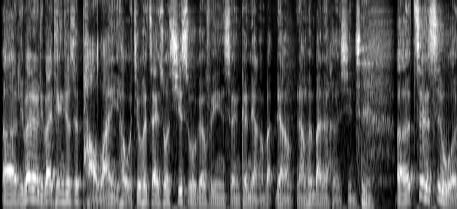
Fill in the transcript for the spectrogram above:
呃，礼拜六、礼拜天就是跑完以后，我就会再做七十五个俯卧撑跟两个半两两分半的核心。是，呃，这个是我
